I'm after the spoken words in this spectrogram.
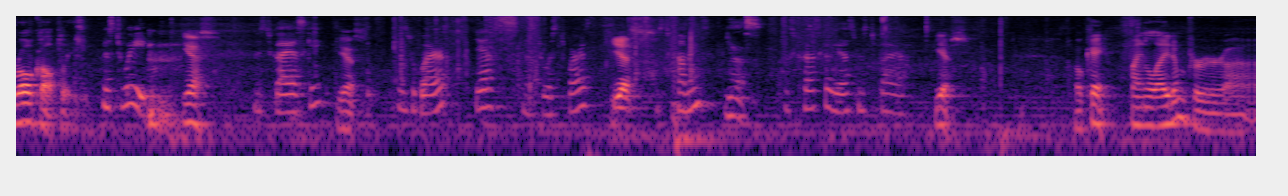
Roll call, please. Mr. Weed? Yes. Mr. Gieske? Yes. Ms. McGuire? Yes. Mr. Wusterbarth? Yes. Mr. Cummings? Yes. Ms. Kraska? Yes, Mr. Byer? Yes. Okay, final item for uh,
